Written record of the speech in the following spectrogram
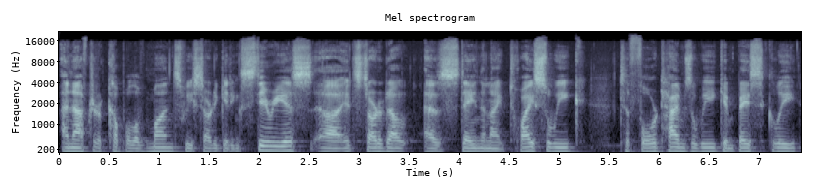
And after a couple of months, we started getting serious. Uh, it started out as staying the night twice a week to four times a week. And basically,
